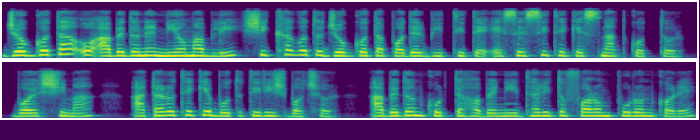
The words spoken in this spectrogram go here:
যোগ্যতা ও আবেদনের নিয়মাবলী, শিক্ষাগত যোগ্যতা পদের ভিত্তিতে এসএসসি থেকে স্নাতকোত্তর বয়সসীমা আঠারো থেকে বত্রিশ বছর, আবেদন করতে হবে নির্ধারিত ফরম পূরণ করে,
